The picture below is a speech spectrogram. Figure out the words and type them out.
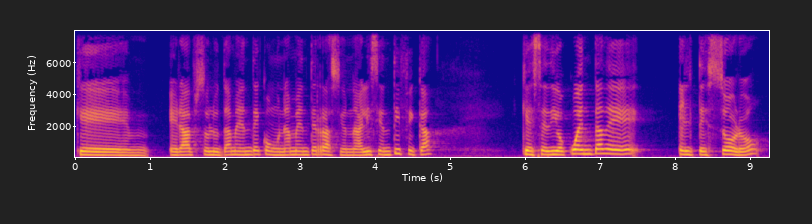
que era absolutamente con una mente racional y científica, que se dio cuenta de el tesoro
